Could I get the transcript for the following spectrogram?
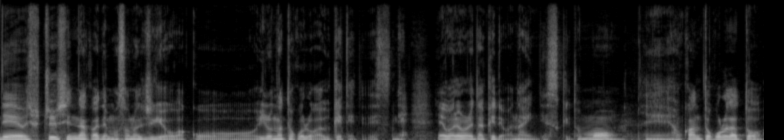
で、府中市の中でもその授業はこう、いろんなところが受けててですね、え、我々だけではないんですけども、えー、他のところだと、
